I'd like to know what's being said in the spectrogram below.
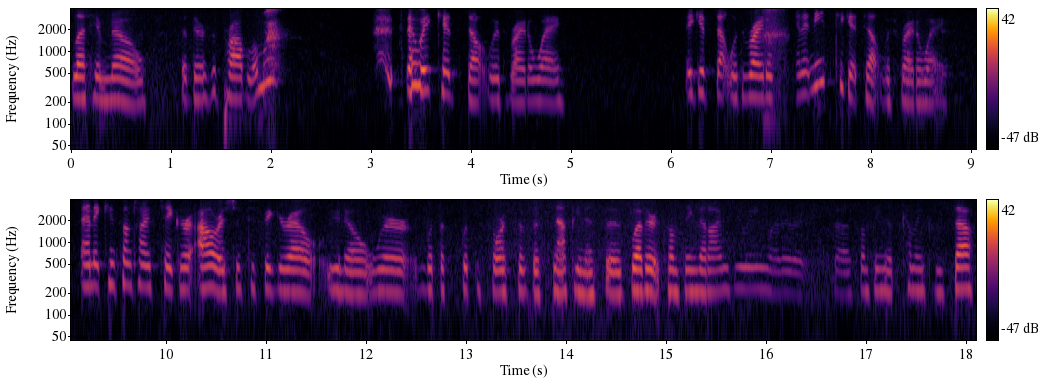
let him know that there's a problem. so it gets dealt with right away. It gets dealt with right away, and it needs to get dealt with right away. And it can sometimes take her hours just to figure out, you know, where what the what the source of the snappiness is, whether it's something that I'm doing, whether it's uh, something that's coming from Steph.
